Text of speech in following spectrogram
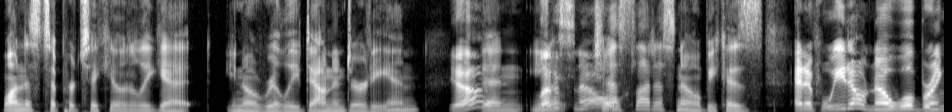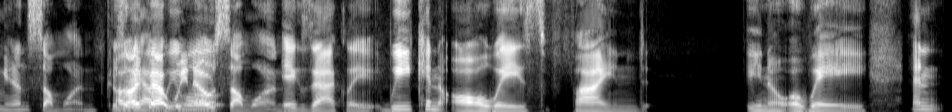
want us to particularly get, you know, really down and dirty in, Yeah. then let us know. Just let us know because And if we don't know, we'll bring in someone because Oh, I yeah, bet we we, know will- someone. exactly we can always find, you know, a way and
